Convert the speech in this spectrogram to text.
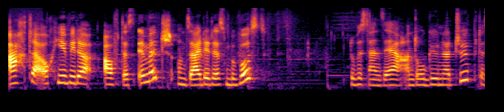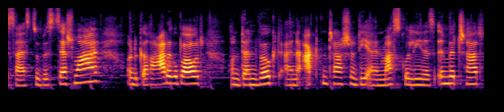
achte auch hier wieder auf das Image und sei dir dessen bewusst, Du bist ein sehr androgyner Typ, das heißt, du bist sehr schmal und gerade gebaut. Und dann wirkt eine Aktentasche, die ein maskulines Image hat,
